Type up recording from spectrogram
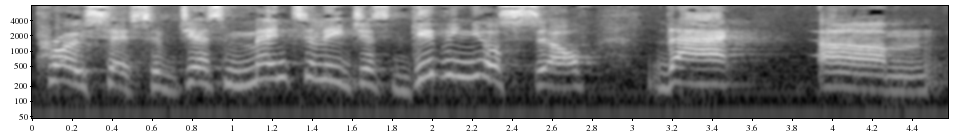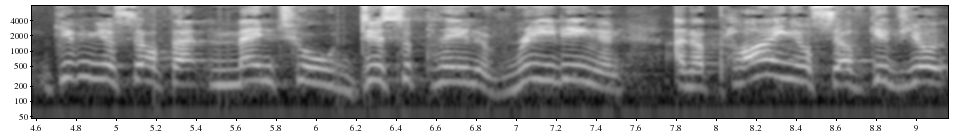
process of just mentally just giving yourself that um, giving yourself that mental discipline of reading and, and applying yourself gives you,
